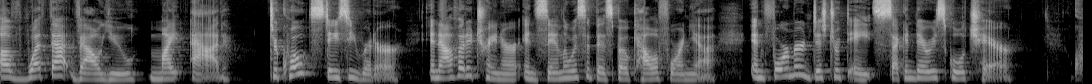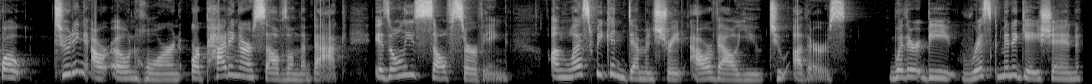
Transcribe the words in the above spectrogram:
of what that value might add. To quote Stacy Ritter, an athletic trainer in San Luis Obispo, California, and former District 8 secondary school chair, quote, Tooting our own horn or patting ourselves on the back is only self serving unless we can demonstrate our value to others. Whether it be risk mitigation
